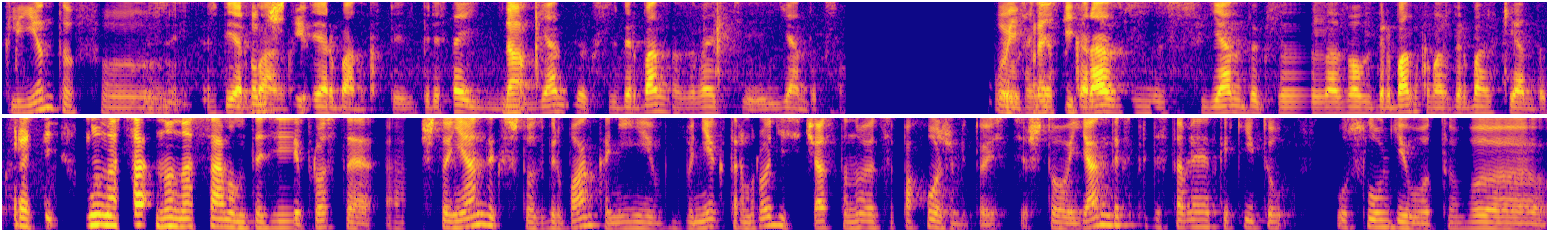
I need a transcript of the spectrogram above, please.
клиентов. Э, Сбербанк, Сбербанк. Перестань Да. Яндекс, Сбербанк называть э, Яндексом. Ой, уже простите. несколько раз с Яндекс назвал Сбербанком, а Сбербанк Яндекс. Прости. Ну, на, ну, на самом-то деле, просто что Яндекс, что Сбербанк, они в некотором роде сейчас становятся похожими. То есть, что Яндекс предоставляет какие-то услуги вот в,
